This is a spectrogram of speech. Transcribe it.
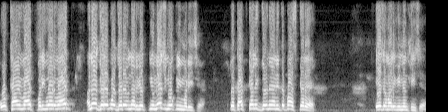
ઓળખાણવાદ, પરિવારવાદ અને ગરબો ધરાવનાર વ્યક્તિઓને જ નોકરી મળી છે. તો તાત્કાલિક ધોરણે આની તપાસ કરે. એ જ અમારી વિનંતી છે.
